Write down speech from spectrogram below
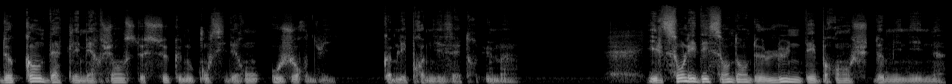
De quand date l'émergence de ceux que nous considérons aujourd'hui comme les premiers êtres humains? Ils sont les descendants de l'une des branches dominines,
